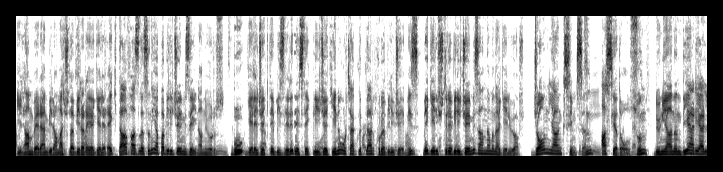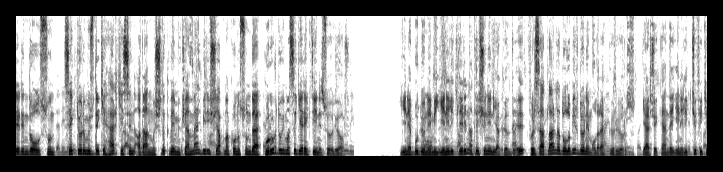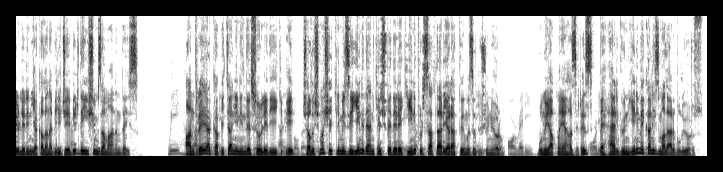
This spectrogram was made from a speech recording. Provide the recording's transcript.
İlham veren bir amaçla bir araya gelerek daha fazlasını yapabileceğimize inanıyoruz. Bu, gelecekte bizleri destekleyecek yeni ortaklıklar kurabileceğimiz ve geliştirebileceğimiz anlamına geliyor. John Young Simpson, Asya'da olsun, dünyanın diğer yerlerinde olsun, sektörümüzdeki herkesin adanmışlık ve mükemmel bir iş yapma konusunda gurur duyması gerektiğini söylüyor. Yine bu dönemi yeniliklerin ateşinin yakıldığı, fırsatlarla dolu bir dönem olarak görüyoruz. Gerçekten de yenilikçi fikirlerin yakalanabileceği bir değişim zamanındayız. Andrea Capitani'nin de söylediği gibi, çalışma şeklimizi yeniden keşfederek yeni fırsatlar yarattığımızı düşünüyorum. Bunu yapmaya hazırız ve her gün yeni mekanizmalar buluyoruz.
